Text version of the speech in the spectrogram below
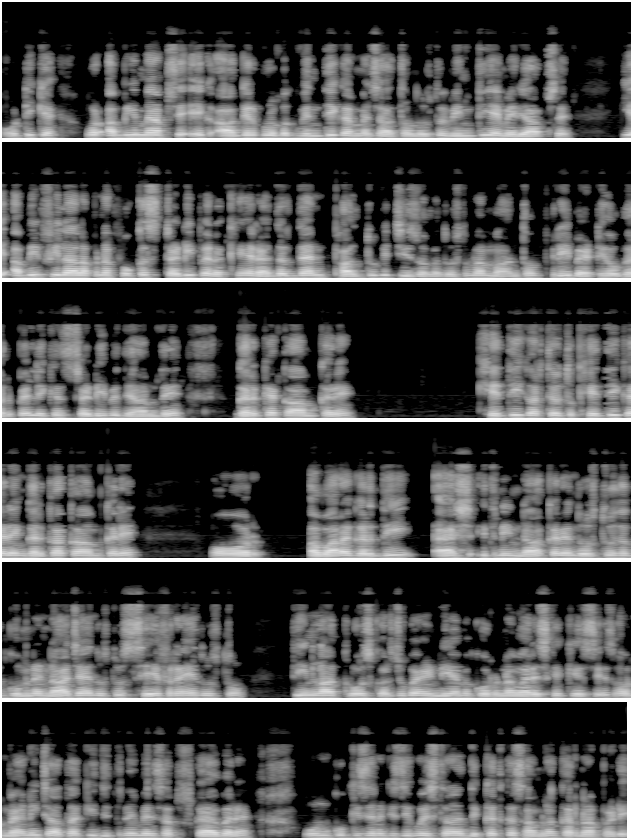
और ठीक है? और अभी मैं आपसे एक आगे पूर्वक विनती करना चाहता हूँ दोस्तों, विनती है मेरी आपसे कि अभी फ़िलहाल अपना फोकस स्टडी पे रखें रेदर देन फालतू की चीज़ों में। दोस्तों, मैं मानता हूँ फ्री बैठे हो घर पे, लेकिन स्टडी पे ध्यान दें। घर का काम करें। खेती करते हो तो खेती करें, घर का काम करें और आवारा गर्दी ऐश इतनी ना करें। दोस्तों, साथ घूमने ना जाएँ। दोस्तों सेफ़ रहें। दोस्तों, तीन लाख क्रॉस कर चुका है इंडिया में कोरोना वायरस के केसेस और मैं नहीं चाहता कि जितने मेरे सब्सक्राइबर हैं, उनको किसी न किसी को इस तरह दिक्कत का सामना करना पड़े।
